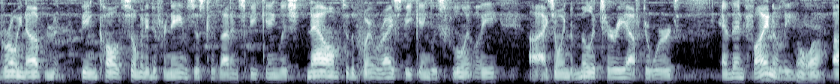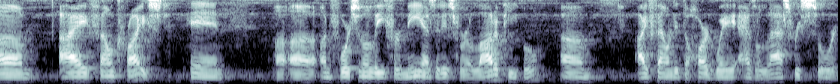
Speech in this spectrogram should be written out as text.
Growing up, and being called so many different names just because I didn't speak English. Now I'm to the point where I speak English fluently. Uh, I joined the military afterwards. And then finally, oh, wow. um, I found Christ. And uh, uh, unfortunately for me, as it is for a lot of people, um, I found it the hard way as a last resort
